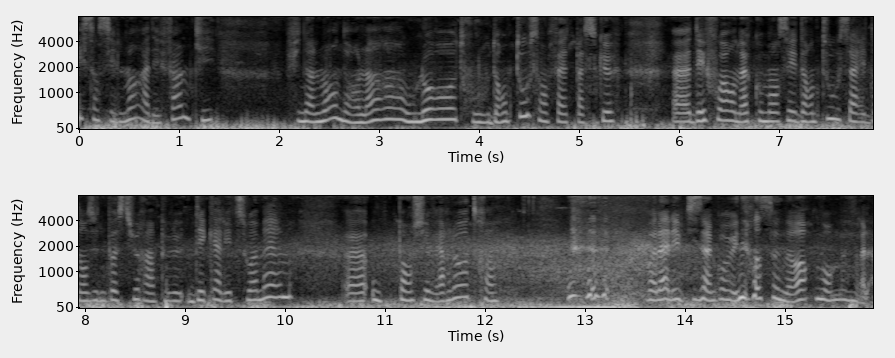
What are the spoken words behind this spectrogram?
essentiellement à des femmes qui finalement dans l'un ou l'autre ou dans tous en fait. Parce que euh, des fois on a commencé dans tous à être dans une posture un peu décalée de soi-même euh, ou penchée vers l'autre. Voilà les petits inconvénients sonores. Bon ben voilà.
